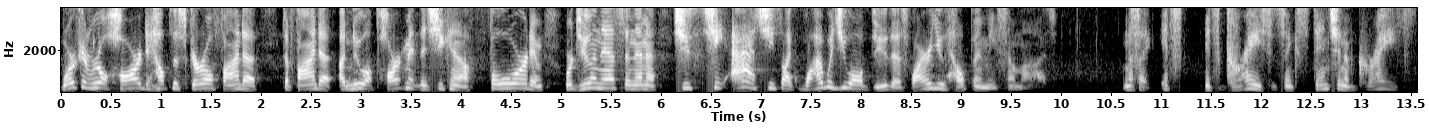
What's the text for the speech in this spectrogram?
working real hard to help this girl find a to find a, a new apartment that she can afford. And we're doing this, and then uh, she she asked, she's like, "Why would you all do this? Why are you helping me so much?" And it's like, it's it's grace. It's an extension of grace.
